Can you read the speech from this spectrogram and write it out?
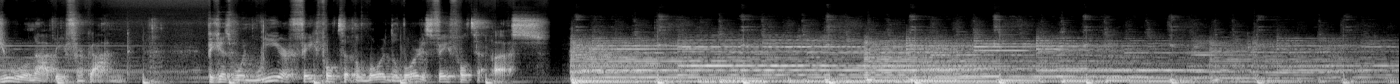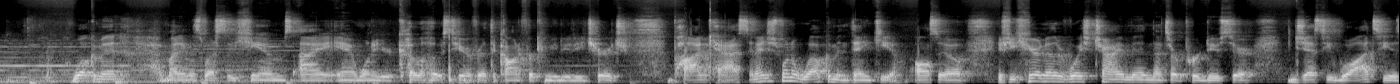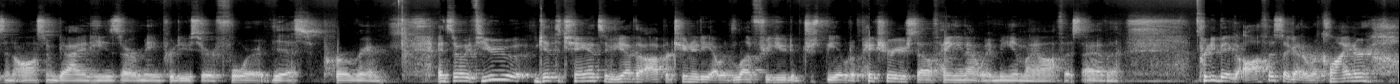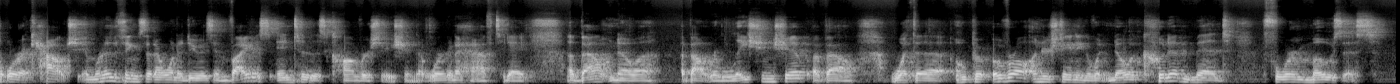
you will not be forgotten. Because when we are faithful to the Lord, the Lord is faithful to us. Welcome in. My name is Wesley Humes. I am one of your co hosts here at the Conifer Community Church podcast, and I just want to welcome and thank you. Also, if you hear another voice chime in, that's our producer, Jesse Watts. He is an awesome guy, and he's our main producer for this program. And so, if you get the chance, if you have the opportunity, I would love for you to just be able to picture yourself hanging out with me in my office. I have a pretty big office. I got a recliner or a couch. And one of the things that I want to do is invite us into this conversation that we're going to have today about Noah, about relationship, about what the overall understanding of what Noah could have meant for Moses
